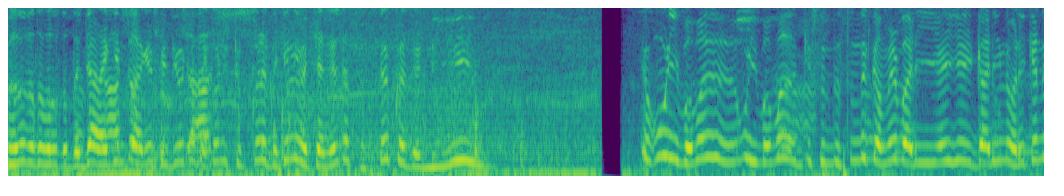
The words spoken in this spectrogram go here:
ভালো কথা ভালো কথা যারা কিন্তু আগে ভিডিওটা দেখুন টুক করে দেখে নিও চ্যানেলটা সাবস্ক্রাইব করে দিও। উড়ি বাবা উড়ি বাবা কি সুন্দর সুন্দর গ্রামের বাড়ি এই এই গাড়ি নড়ে কেন?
